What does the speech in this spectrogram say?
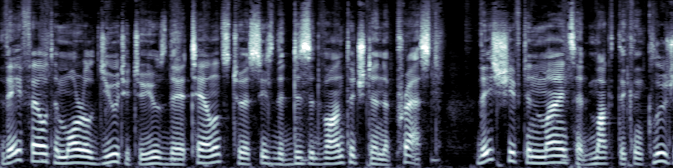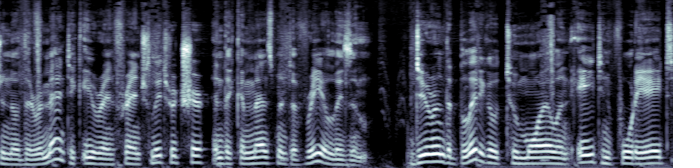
They felt a moral duty to use their talents to assist the disadvantaged and oppressed. This shift in mindset marked the conclusion of the Romantic era in French literature and the commencement of realism. During the political turmoil in 1848,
